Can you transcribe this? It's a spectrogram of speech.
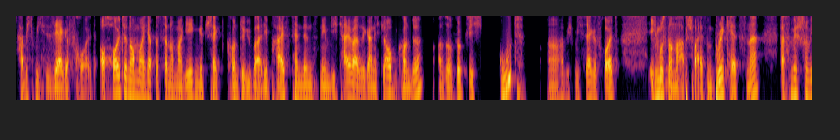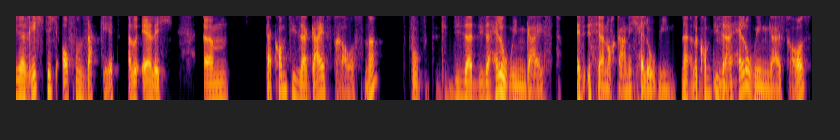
habe ich mich sehr gefreut. Auch heute nochmal, ich habe das dann nochmal gegengecheckt, konnte überall die Preistendenz nehmen, die ich teilweise gar nicht glauben konnte. Also wirklich gut, äh, habe ich mich sehr gefreut. Ich muss nochmal abschweifen. Brickheads, ne? Was mir schon wieder richtig auf den Sack geht. Also ehrlich, ähm, da kommt dieser Geist raus, ne? Wo, dieser, dieser Halloween-Geist. Es ist ja noch gar nicht Halloween. Ne? Da kommt dieser mhm. Halloween-Geist raus.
